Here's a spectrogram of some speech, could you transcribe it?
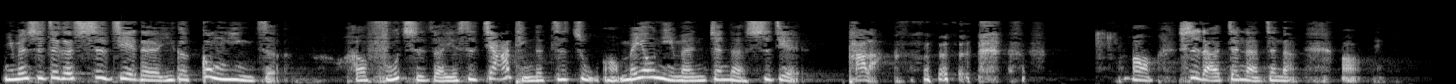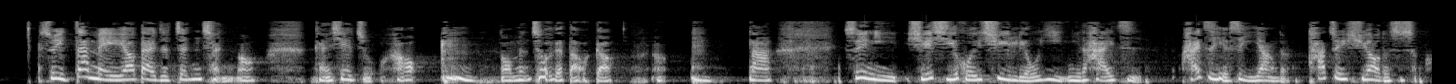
你们是这个世界的一个供应者。和扶持者也是家庭的支柱哦，没有你们，真的世界塌了。哦，是的，真的，真的，哦，所以赞美也要带着真诚哦，感谢主。好，我们做个祷告啊。那所以你学习回去留意你的孩子，孩子也是一样的，他最需要的是什么？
